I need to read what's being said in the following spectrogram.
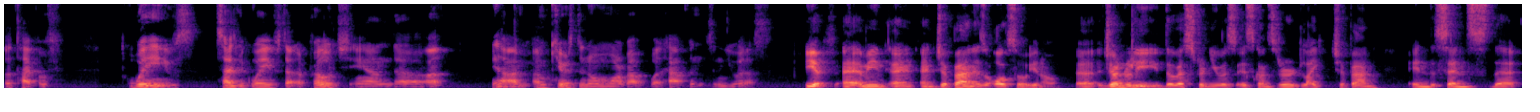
the type of waves, seismic waves that approach, and uh, uh, yeah, I'm, I'm curious to know more about what happens in U.S. Yes, I I mean, and, and Japan is also, you know, uh, generally the Western US is considered like Japan in the sense that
